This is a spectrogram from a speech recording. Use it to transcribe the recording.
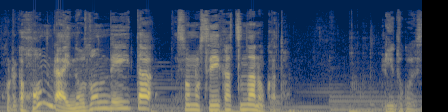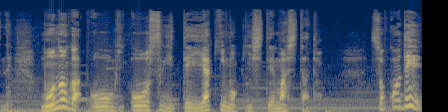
これが本来望んでいたその生活なのかというところですね。物が多すぎてやきもきしてましたと。そこで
